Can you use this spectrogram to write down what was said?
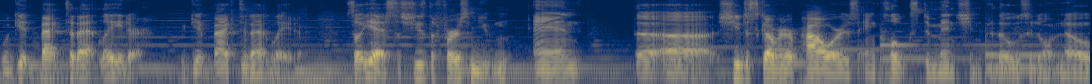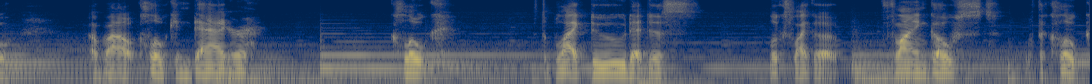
We'll get back to that later. We get back to that later. So yeah, so she's the first mutant, and the uh, she discovered her powers in Cloak's dimension. For those who don't know about Cloak and Dagger, Cloak is the black dude that just looks like a flying ghost with a cloak.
